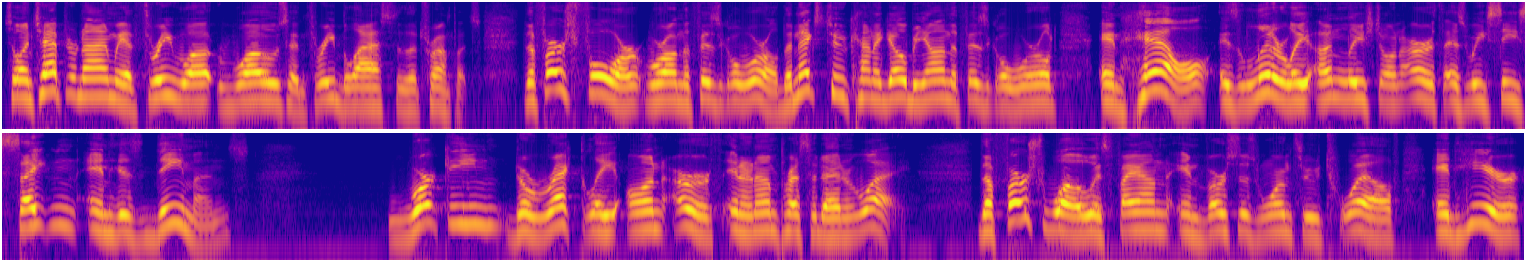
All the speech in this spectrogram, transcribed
So in chapter 9, we have three woes and three blasts of the trumpets. The first four were on the physical world. The next two kind of go beyond the physical world, and hell is literally unleashed on earth as we see Satan and his demons working directly on earth in an unprecedented way. The first woe is found in verses 1 through 12, and here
